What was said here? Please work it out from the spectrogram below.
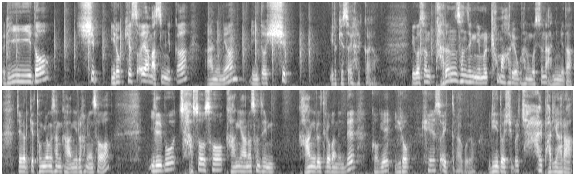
리더십 이렇게 써야 맞습니까? 아니면 리더십 이렇게 써야 할까요? 이것은 다른 선생님을 폄하하려고 하는 것은 아닙니다. 제가 이렇게 동영상 강의를 하면서 일부 자소서 강의하는 선생님 강의를 들어봤는데 거기에 이렇게 써 있더라고요. 리더십을 잘 발휘하라.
